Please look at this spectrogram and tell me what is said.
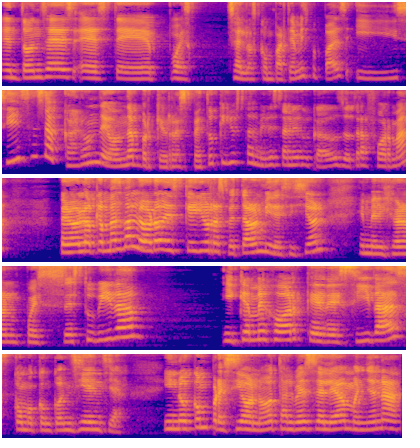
Entonces, este, pues se los compartí a mis papás y sí se sacaron de onda porque respeto que ellos también están educados de otra forma. Pero lo que más valoro es que ellos respetaron mi decisión y me dijeron, pues es tu vida y qué mejor que decidas como con conciencia y no con presión, ¿no? Tal vez el día de mañana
